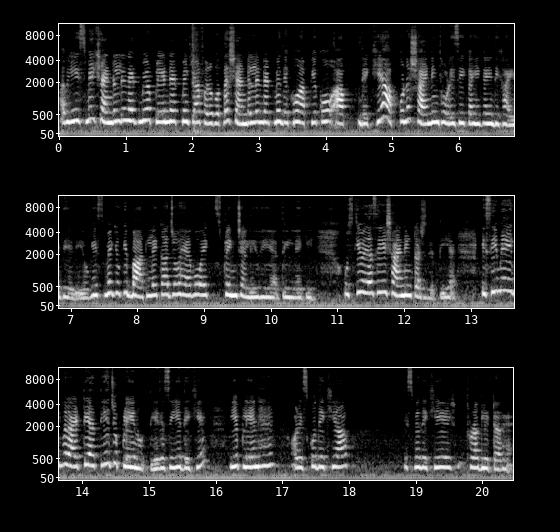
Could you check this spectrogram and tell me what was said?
अब ये इसमें शैंडल नेट में और प्लेन नेट में क्या फ़र्क होता है? शैंडल नेट में देखो आपके को आप देखिए आपको ना शाइनिंग थोड़ी सी कहीं कहीं दिखाई दे रही होगी। इसमें क्योंकि बादले का जो है वो एक स्प्रिंग चली हुई है तिल्ले की। उसकी वजह से ये शाइनिंग टच देती है। इसी में एक वैरायटी आती है जो प्लेन होती है। जैसे ये देखिए ये प्लेन है और इसको देखिए आप इसमें देखिए थोड़ा ग्लिटर है।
